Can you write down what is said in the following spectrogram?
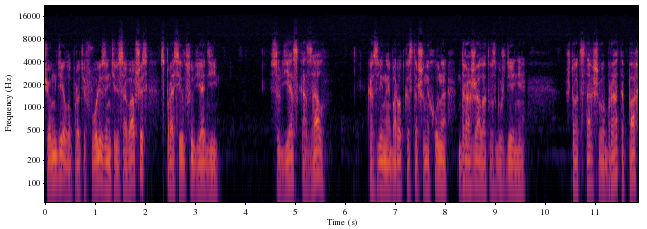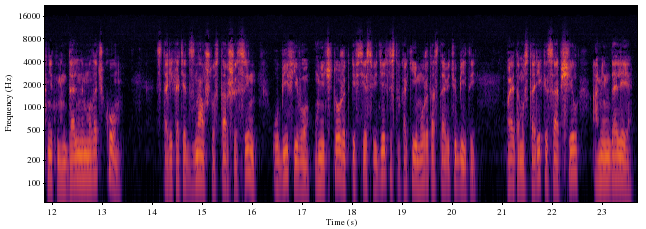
чем дело?» Против воли заинтересовавшись, спросил судья Ди. Судья сказал, козлиная бородка старшины Хуна дрожала от возбуждения, что от старшего брата пахнет миндальным молочком. Старик-отец знал, что старший сын, убив его, уничтожит и все свидетельства, какие может оставить убитый. Поэтому старик и сообщил о миндале –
